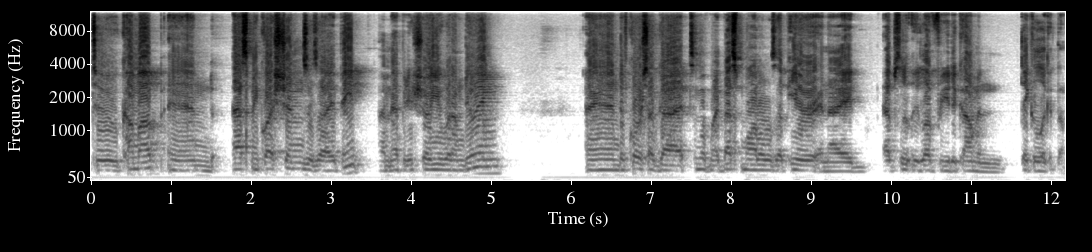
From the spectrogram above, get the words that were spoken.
to come up and ask me questions as I paint. I'm happy to show you what I'm doing. And of course, I've got some of my best models up here, and I'd absolutely love for you to come and take a look at them.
